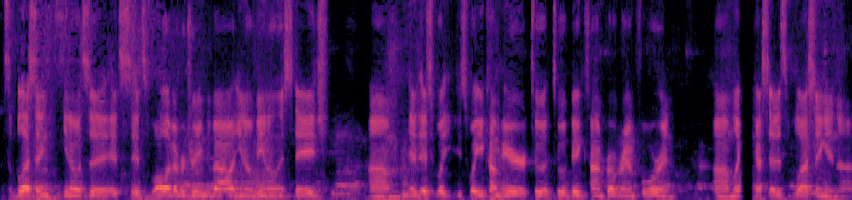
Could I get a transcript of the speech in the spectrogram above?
it's a blessing. You know, it's a it's it's all I've ever dreamed about. You know, being on this stage. Um, it, it's what it's what you come here to to a big time program for, and um, like I said, it's a blessing, and uh,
